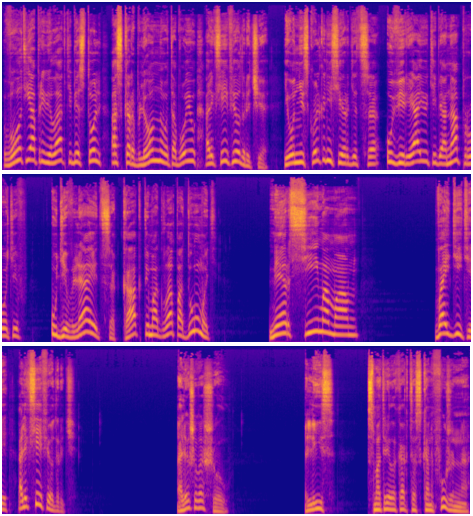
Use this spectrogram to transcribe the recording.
«Вот я привела к тебе столь оскорбленного тобою Алексея Федоровича, и он нисколько не сердится. Уверяю тебя, напротив. Удивляется, как ты могла подумать». «Мерси, маман!» «Войдите, Алексей Федорович!» Алеша вошел. Лис смотрела как-то сконфуженно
